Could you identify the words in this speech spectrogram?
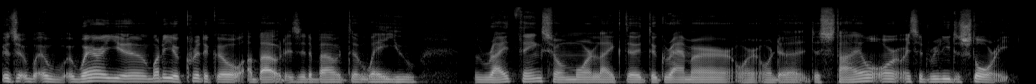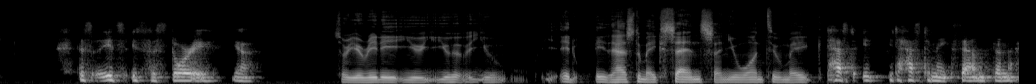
Is it, where are you? What are you critical about? Is it about the way you write things, so more like the the grammar or or the the style, or is it really the story? It's it's it's the story, yeah. So you really you you you it it has to make sense and you want to make it has to it, it has to make sense and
